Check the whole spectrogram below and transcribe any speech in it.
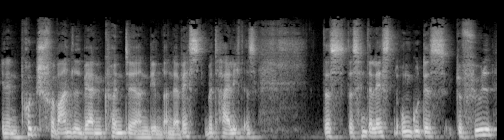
in einen Putsch verwandelt werden könnte, an dem dann der Westen beteiligt ist, das, das hinterlässt ein ungutes Gefühl.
